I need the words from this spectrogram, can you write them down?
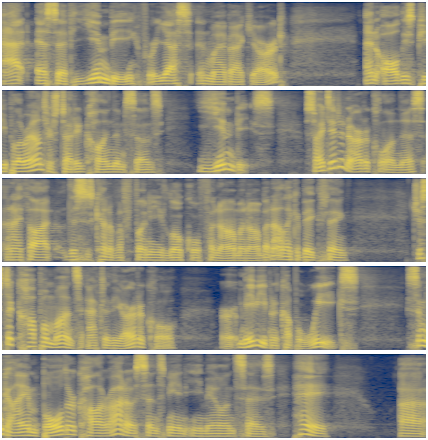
at SF Yimby for yes in my backyard. And all these people around her started calling themselves Yimbys. So I did an article on this and I thought this is kind of a funny local phenomenon, but not like a big thing. Just a couple months after the article, or maybe even a couple weeks, some guy in Boulder, Colorado sends me an email and says, Hey, uh,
